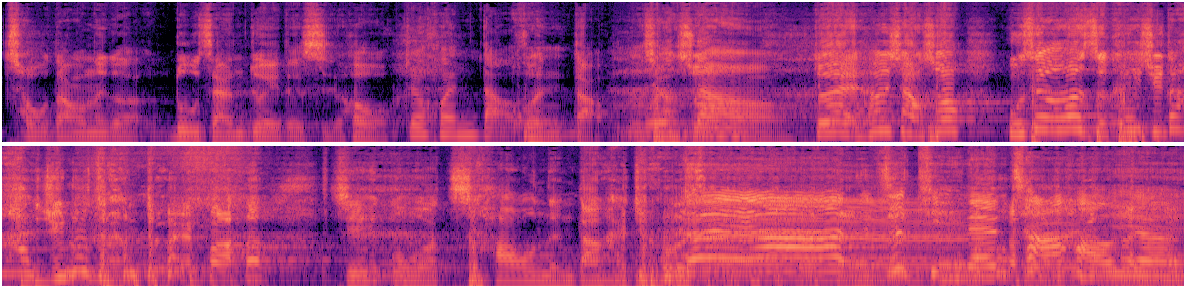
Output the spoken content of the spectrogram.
抽到那个陆战队的时候就昏倒，昏倒了。想说，对，他就想说，我这个儿子可以去当海军陆战队吗？结果我超能当海军陆战队。对啊，你这体能超好的。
